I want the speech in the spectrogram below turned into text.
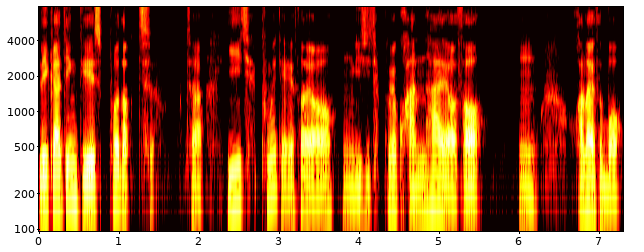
regarding these products. 자, 이 제품에 대해서요. 음, 이 제품에 관하여서, 음, 관하여서 뭐,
